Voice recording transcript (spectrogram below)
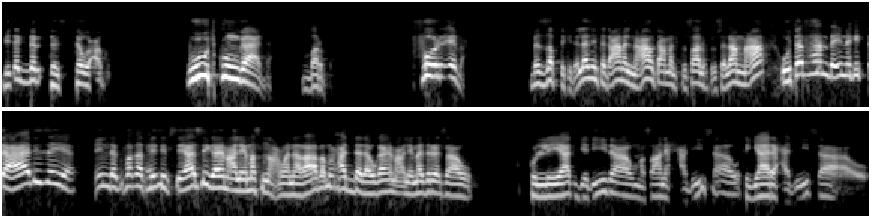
بتقدر تستوعبه. وتكون قاعدة برضه. forever بالضبط كده. لازم تتعامل معاه وتعمل تصالح وسلام معاه وتفهم بأنك أنت عادي زيه عندك فقط حزب سياسي قايم عليه مصنع ونقابة محددة وقايم عليه مدرسة. كليات جديدة أو مصانع حديثة أو تجارة حديثة أو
